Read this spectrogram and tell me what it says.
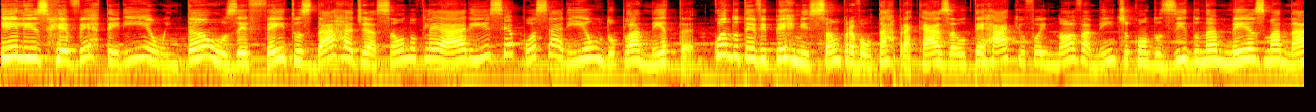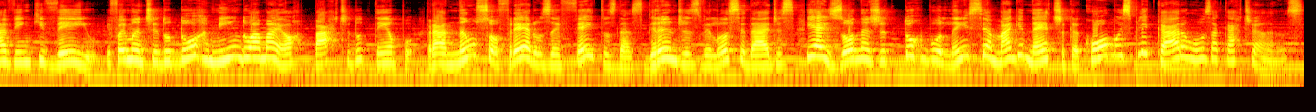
eles reverteriam então os efeitos da radiação nuclear e se apossariam do planeta. Quando teve permissão para voltar para casa, o terráqueo foi novamente conduzido na mesma nave em que veio e foi mantido dormindo a maior parte do tempo, para não sofrer os efeitos das grandes velocidades e as zonas de turbulência magnética, como explicaram os acartianos.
